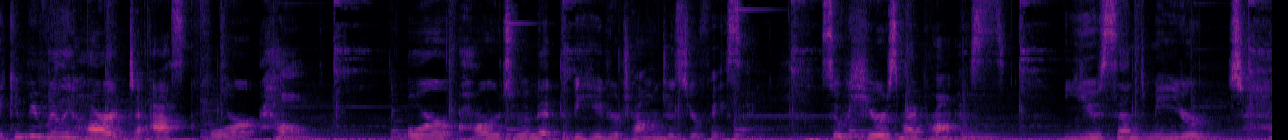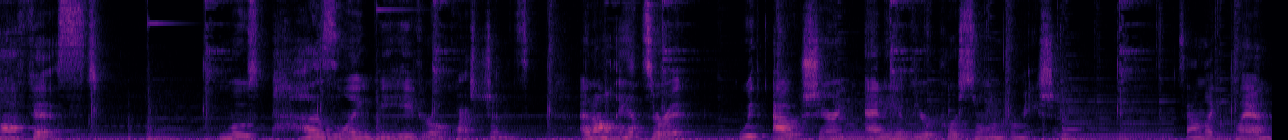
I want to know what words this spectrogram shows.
It can be really hard to ask for help or hard to admit the behavior challenges you're facing. So here's my promise you send me your toughest, most puzzling behavioral questions, and I'll answer it without sharing any of your personal information. Sound like a plan?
